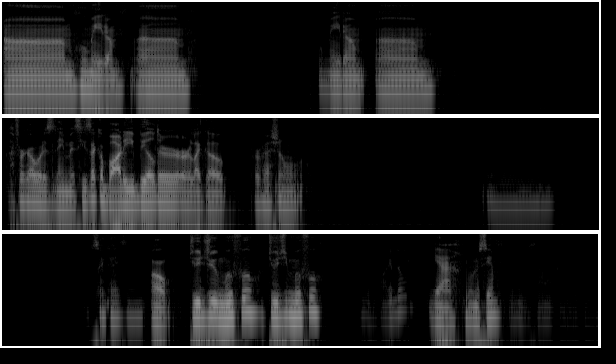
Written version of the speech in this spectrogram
Um, who made them? Um, who made them? Um, I forgot what his name is. He's like a bodybuilder or like a professional. What's that guy's name? Oh, Juju Mufu. Juju Mufu. He's a bodybuilder. Yeah, you want to see him? Doesn't sound like a bodybuilder.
